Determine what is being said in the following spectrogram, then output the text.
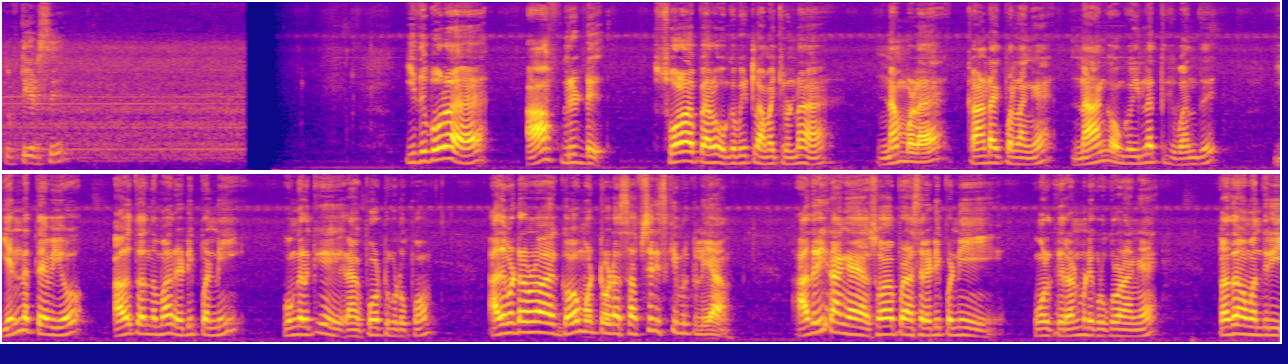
ஃபிஃப்டி ஹெட்ஸு இதுபோல் ஆஃப் கிரிட்டு சோலார் பேனல் உங்கள் வீட்டில் அமைக்கணும்னா நம்மளை காண்டாக்ட் பண்ணாங்க. நாங்கள் உங்கள் இல்லத்துக்கு வந்து என்ன தேவையோ அதுக்கு தகுந்த மாதிரி ரெடி பண்ணி உங்களுக்கு நாங்கள் போட்டு கொடுப்போம். அது மட்டும் இல்லாமல் கவர்மெண்ட்டோட சப்சிடி ஸ்கீம் இருக்கு இல்லையா? அதுலேயும் நாங்கள் சோலார் பேனல்ஸ் ரெடி பண்ணி உங்களுக்கு ரன் பண்ணி கொடுக்குறோம் நாங்கள் பிரதம மந்திரி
